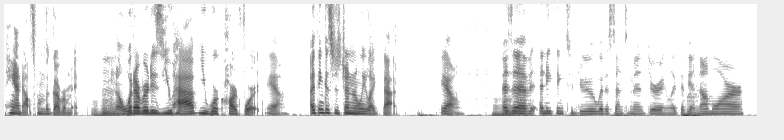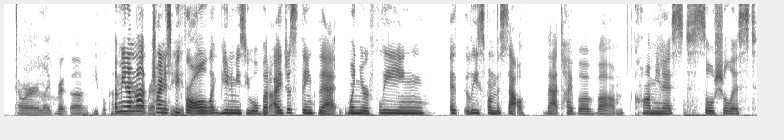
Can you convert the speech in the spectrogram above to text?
handouts from the government. You know, whatever it is you have, you work hard for it. Yeah. I think it's just generally like that. Yeah. Does it have anything to do with the sentiment during like the Vietnam War or like um, people coming? I mean, I'm not like, trying to speak for all like Vietnamese people, but I just think that when you're fleeing, at at least from the South, that type of um, communist, socialist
